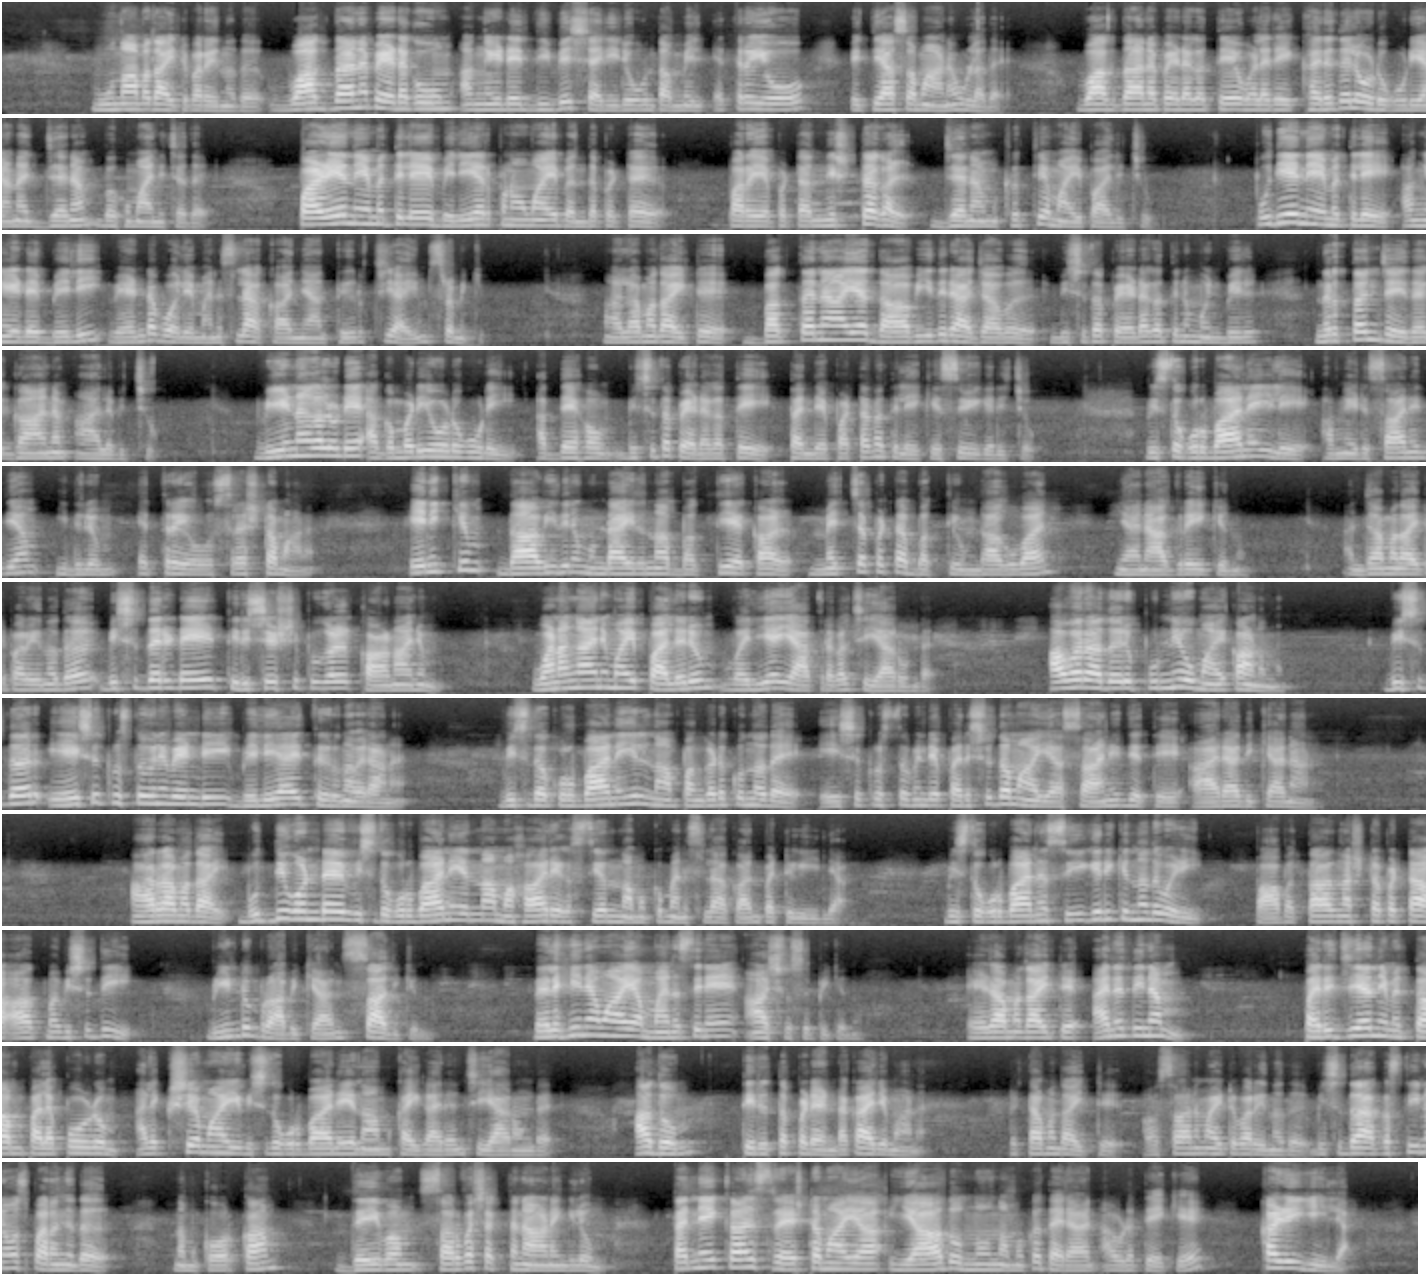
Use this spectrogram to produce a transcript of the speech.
മൂന്നാമതായിട്ട് പറയുന്നത് വാഗ്ദാന പേടകവും അങ്ങയുടെ ദിവ്യ ശരീരവും തമ്മിൽ എത്രയോ വ്യത്യാസമാണ് ഉള്ളത്. വാഗ്ദാന പേടകത്തെ വളരെ കരുതലോടുകൂടിയാണ് ജനം ബഹുമാനിച്ചത്. പഴയ നിയമത്തിലെ ബലിയർപ്പണവുമായി ബന്ധപ്പെട്ട് പറയപ്പെട്ട നിഷ്ഠകൾ ജനം കൃത്യമായി പാലിച്ചു. പുതിയ നിയമത്തിലെ അങ്ങയുടെ ബലി വേണ്ട പോലെ മനസ്സിലാക്കാൻ ഞാൻ തീർച്ചയായും ശ്രമിക്കും. നാലാമതായിട്ട് ഭക്തനായ ദാവീദ് രാജാവ് വിശുദ്ധ പേടകത്തിനു മുൻപിൽ നൃത്തം ചെയ്ത് ഗാനം ആലപിച്ചു. വീണകളുടെ അകമ്പടിയോടുകൂടി അദ്ദേഹം വിശുദ്ധ പേടകത്തെ തന്റെ പട്ടണത്തിലേക്ക് സ്വീകരിച്ചു. വിശുദ്ധ കുർബാനയിലെ അങ്ങയുടെ സാന്നിധ്യം ഇതിലും എത്രയോ ശ്രേഷ്ഠമാണ്. എനിക്കും ദാവീദിനും ഉണ്ടായിരുന്ന ഭക്തിയേക്കാൾ മെച്ചപ്പെട്ട ഭക്തി ഉണ്ടാകുവാൻ ഞാൻ ആഗ്രഹിക്കുന്നു. അഞ്ചാമതായിട്ട് പറയുന്നത് വിശുദ്ധരുടെ തിരുശേഷിപ്പുകൾ കാണാനും വണങ്ങാനുമായി പലരും വലിയ യാത്രകൾ ചെയ്യാറുണ്ട്. അവർ അതൊരു പുണ്യവുമായി കാണുന്നു. വിശുദ്ധർ യേശു ക്രിസ്തുവിന് വേണ്ടി ബലിയായി തീർന്നവരാണ്. വിശുദ്ധ കുർബാനയിൽ നാം പങ്കെടുക്കുന്നത് യേശു ക്രിസ്തുവിന്റെ പരിശുദ്ധമായ സാന്നിധ്യത്തെ ആരാധിക്കാനാണ്. ആറാമതായി ബുദ്ധി കൊണ്ട് വിശുദ്ധ കുർബാന എന്ന മഹാരഹസ്യം നമുക്ക് മനസ്സിലാക്കാൻ പറ്റുകയില്ല. വിശുദ്ധ കുർബാന സ്വീകരിക്കുന്നത് വഴി പാപത്താൽ നഷ്ടപ്പെട്ട ആത്മവിശുദ്ധി വീണ്ടും പ്രാപിക്കാൻ സാധിക്കുന്നു. ബലഹീനമായ മനസ്സിനെ ആശ്വസിപ്പിക്കുന്നു. ഏഴാമതായിട്ട് അനുദിനം പരിചയനിമിത്തം പലപ്പോഴും അലക്ഷ്യമായി വിശുദ്ധ കുർബാനയെ നാം കൈകാര്യം ചെയ്യാറുണ്ട്. അതും തിരുത്തപ്പെടേണ്ട കാര്യമാണ്. എട്ടാമതായിട്ട് അവസാനമായിട്ട് പറയുന്നത് വിശുദ്ധ അഗസ്തീനോസ് പറഞ്ഞത് നമുക്ക് ഓർക്കാം ദൈവം സർവശക്തനാണെങ്കിലും തന്നേക്കാൾ ശ്രേഷ്ഠമായ യാതൊന്നും നമുക്ക് തരാൻ അവിടത്തേക്ക് കഴിയുകയില്ല.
